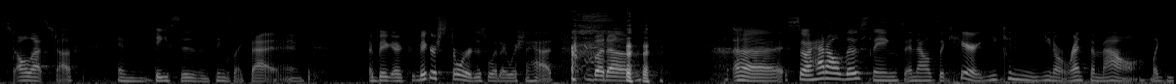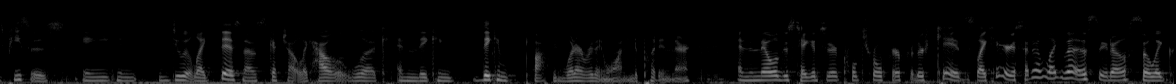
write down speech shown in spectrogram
st- all that stuff and vases and things like that. And a bigger, bigger storage is what I wish I had. But, um, uh, so I had all those things and I was like, here, you can, you know, rent them out like these pieces and you can do it like this. And I would sketch out like how it would look and they can, they can plop in whatever they wanted to put in there. And then they'll just take it to their cultural fair for their kids. Like, here, set it up like this, you know? So, like,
